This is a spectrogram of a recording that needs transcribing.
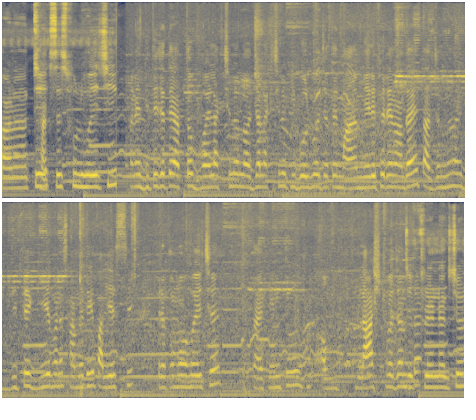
বানাতে সাকসেসফুল হয়েছি। মানে দিতে যেতে এত ভয় লাগছিল লজ্জা লাগছিল কি বলব যাতে মা মেরে ফেরে না দেয়। তার জন্য দিতে গিয়ে মানে সামনে থেকে পালিয়ে এসেছি এরকমও হয়েছে। কিন্তু লাস্ট পর্যন্ত ফ্রেন্ড একজন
